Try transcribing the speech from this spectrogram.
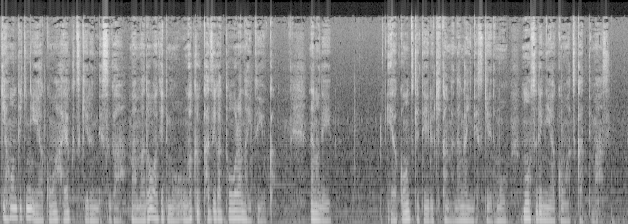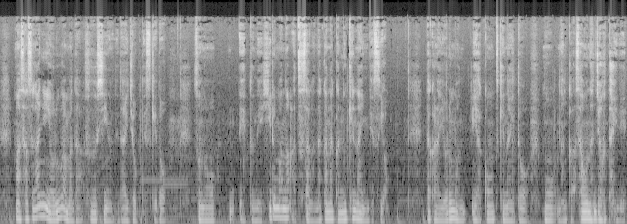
基本的にエアコンは早くつけるんですが、まあ窓を開けてもうまく風が通らないというか、なので、エアコンをつけている期間が長いんですけれども、もうすでにエアコンは使ってます。まあさすがに夜はまだ涼しいので大丈夫ですけど、その、えっとね、昼間の暑さがなかなか抜けないんですよ。だから夜もエアコンをつけないと、もうなんかサウナ状態で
